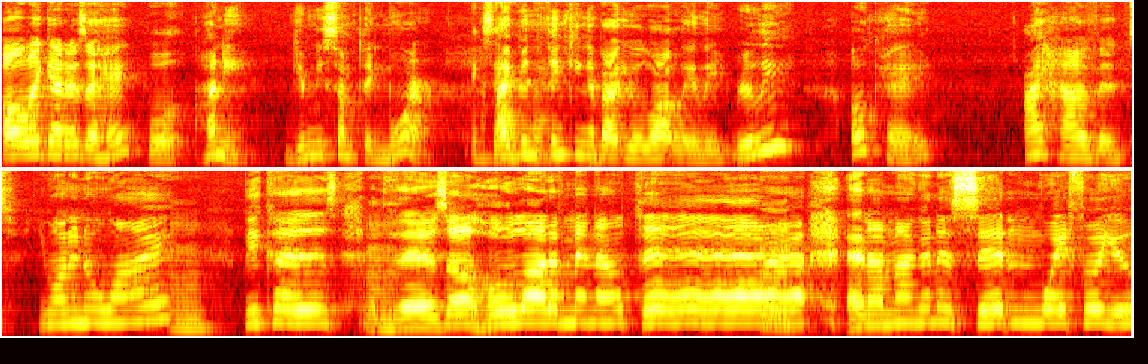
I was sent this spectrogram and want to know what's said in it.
all I get is a hey. Well, honey, give me something more. Exactly. I've been thinking about you a lot lately. Really? Okay. I haven't. You want to know why? Mm. Because mm. there's a whole lot of men out there, mm. and I'm not gonna sit and wait for you.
